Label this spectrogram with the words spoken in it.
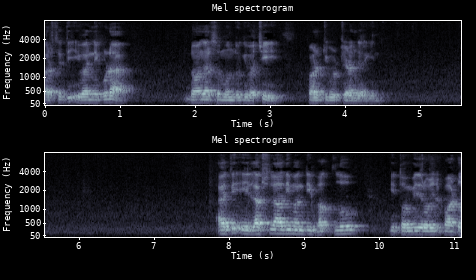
పరిస్థితి. ఇవన్నీ కూడా డోనర్స్ ముందుకి వచ్చి కాంట్రిబ్యూట్ చేయడం జరిగింది. అయితే ఈ లక్షలాది మంది భక్తులు ఈ తొమ్మిది రోజుల పాటు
